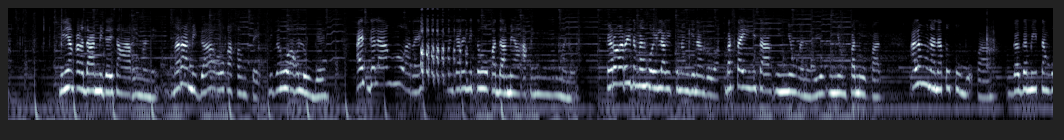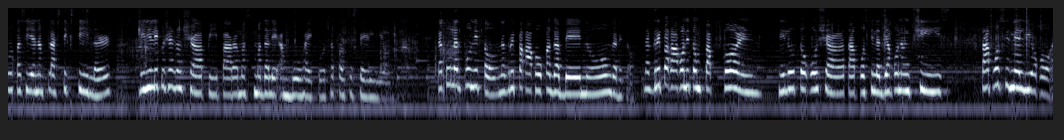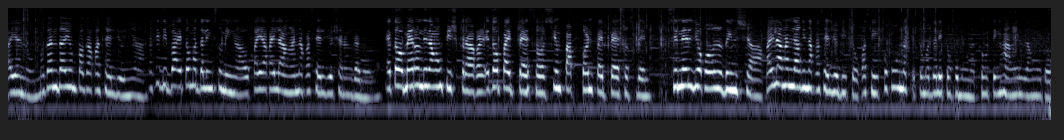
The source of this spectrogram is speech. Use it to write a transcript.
Ganyan kadami guys ang aking mani. Marami ga o kakaunti. Hindi ka ho ako lugi. Ayos galang ho, are. Nagarinig ko ho kadami ang aking manok. Pero are naman ho, lagi ko nang ginagawa. Basta iisa ang inyong ano, yung inyong panukat. Alam mo na, natutubo ka. Gagamitan ko kasi yan ng plastic sealer. Binili ko siya sa Shopee para mas madali ang buhay ko sa pagsiselyo. Katulad po nito, nagripak ako kagabi nung ganito. Nagripak ako nitong popcorn. Niluto ko siya, tapos nilagyan ko ng cheese. Tapos sinelyo ko, ayan o, maganda yung pagkakaselyo niya. Kasi 'di ba ito madaling sumingaw, kaya kailangan nakaselyo siya ng ganun. Ito, meron din akong fish cracker. Ito 5 pesos, yung popcorn 5 pesos din. Sinelyo ko rin siya. Kailangan lagi nakaselyo dito kasi kukunat ito, madali itong kumunat. Kunting hangin lang nito.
